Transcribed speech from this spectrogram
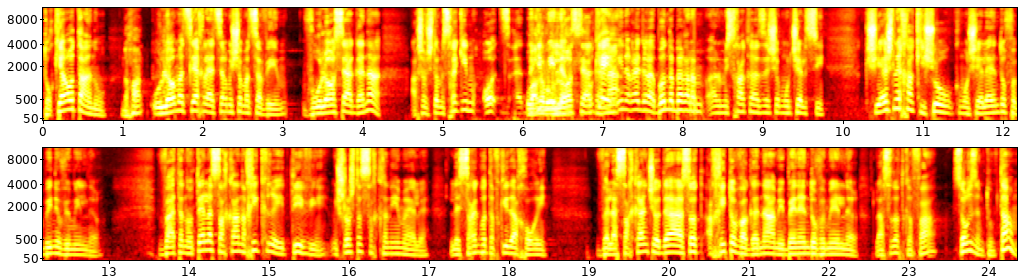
תוקע אותנו. נכון. הוא לא מצליח לייצר משם מצבים, והוא לא עושה הגנה. עכשיו, כשאתה משחק עם... עוד- נגיד אגב, הוא. לא עושה אוקיי, הגנה. הנה, רגע, בוא נדבר על המשחק הזה שמול צ'לסי. כשיש לך קישור כמו של אנדו, פביניו ומילנר, ואתה נותן לשחקן הכי קריאיטיבי משלושת השחקנים האלה לשחק בתפקיד האחורי, ולשחקן שיודע לעשות הכי טוב הגנה מבין אנדו ומילנר, לעשות התקפה, סורי, זה מטומטם.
